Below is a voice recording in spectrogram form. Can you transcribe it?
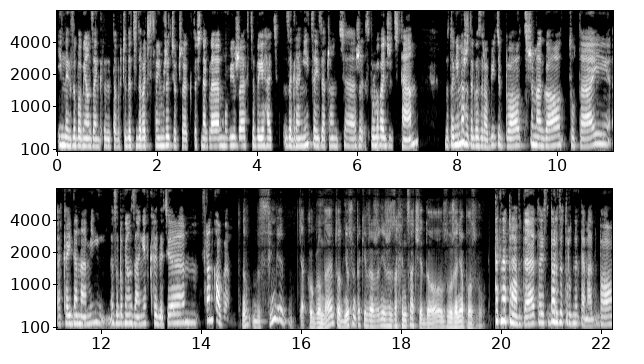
innych zobowiązań kredytowych, czy decydować o swoim życiu, czy ktoś nagle mówi, że chce wyjechać za granicę i zacząć e, spróbować żyć tam no to nie może tego zrobić, bo trzyma go tutaj kajdanami zobowiązanie w kredycie frankowym. No, w filmie, jak oglądałem, to odniosłem takie wrażenie, że zachęcacie do złożenia pozwu. Tak naprawdę to jest bardzo trudny temat, bo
